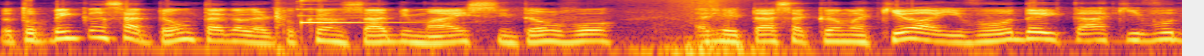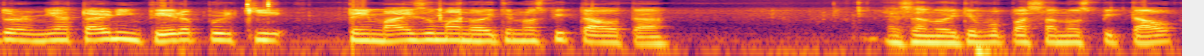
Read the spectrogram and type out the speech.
Eu tô bem cansadão, tá, galera? Tô cansado demais. Então eu vou ajeitar essa cama aqui, ó. E vou deitar aqui vou dormir a tarde inteira. Porque tem mais uma noite no hospital, tá? Essa noite eu vou passar no hospital.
